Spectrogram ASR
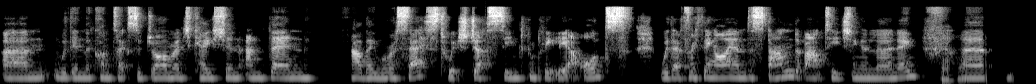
um, within the context of drama education. And then how they were assessed, which just seemed completely at odds with everything I understand about teaching and learning. Mm-hmm. Um,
